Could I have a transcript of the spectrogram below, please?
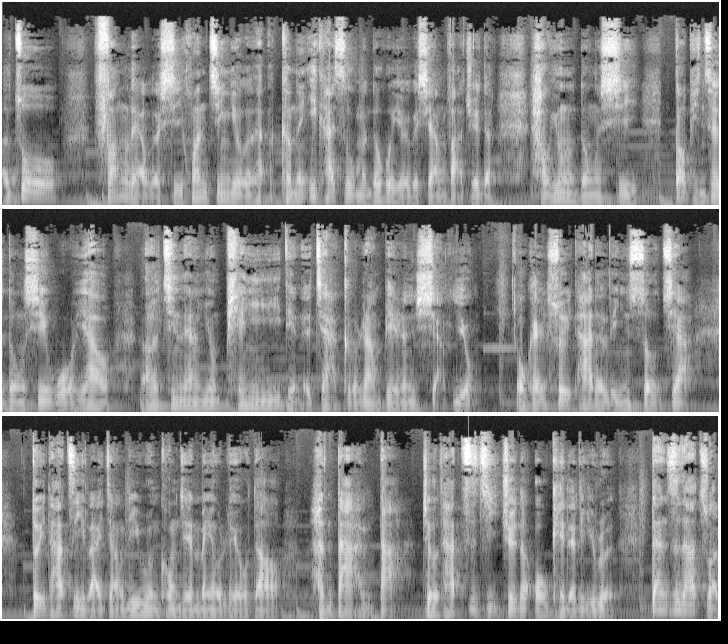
呃做芳疗的，喜欢精油的，他可能一开始我们都会有一个想法，觉得好用的东西、高品质的东西，我要呃尽量用便宜一点的价格让别人享用。OK，所以他的零售价对他自己来讲，利润空间没有留到很大很大。就是他自己觉得 OK 的利润，但是他转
